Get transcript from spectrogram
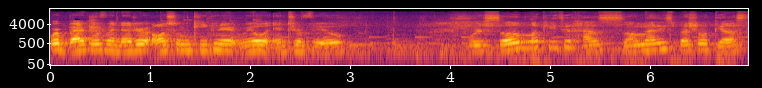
we're back with another awesome Keeping It Real interview. We're so lucky to have so many special guests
